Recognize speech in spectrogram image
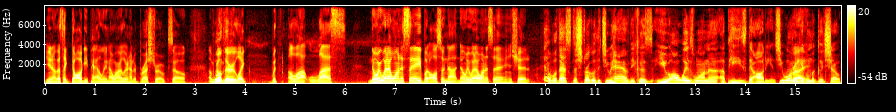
you know, that's like doggy paddling. I want to learn how to breaststroke, so I'm Well, going the- there like with a lot less knowing what I want to say, but also not knowing what I want to say and shit. Yeah, well, that's the struggle that you have because you always want to appease the audience. You want to give them a good show.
